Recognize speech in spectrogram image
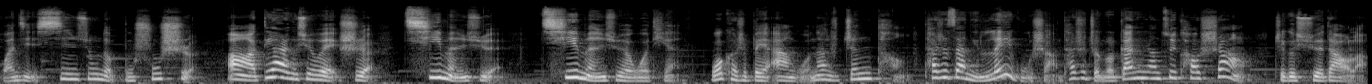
缓解心胸的不舒适啊。第二个穴位是期门穴，期门穴，我天，我可是被按过，那是真疼。它是在你肋骨上，它是整个肝经上最靠上这个穴道了。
